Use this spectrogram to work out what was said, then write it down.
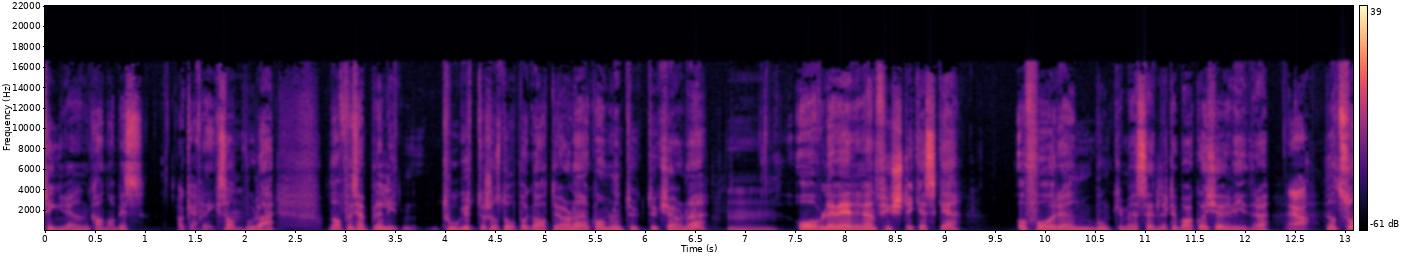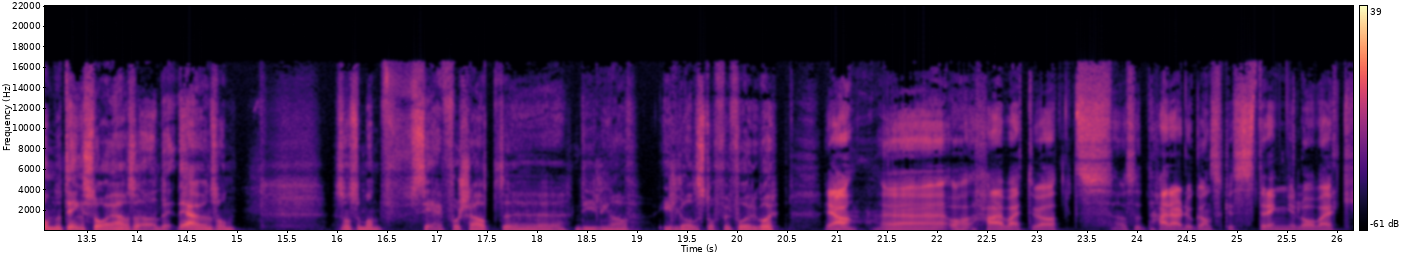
tyngre enn cannabis. Okay. For, ikke sant? Mm. Hvor det er da for en liten To gutter som står på gatehjørnet, kommer det en tuk-tuk kjørende, Mm. overleverer en fyrstikkeske og får en bunke med sedler tilbake og kjører videre. Ja. Så sånne ting så jeg. Altså, det, det er jo en sånn Sånn som man ser for seg at uh, dealing av illegale stoffer foregår. Ja, eh, og her veit vi at altså, Her er det jo ganske strenge lovverk.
